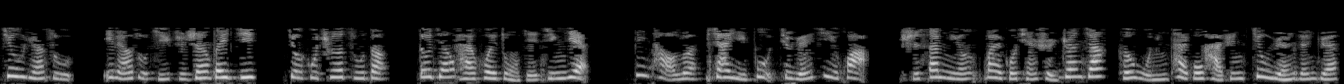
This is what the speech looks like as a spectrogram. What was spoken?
救援组、医疗组及直升飞机、救护车组等都将开会总结经验，并讨论下一步救援计划。十三名外国潜水专家和五名泰国海军救援人员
